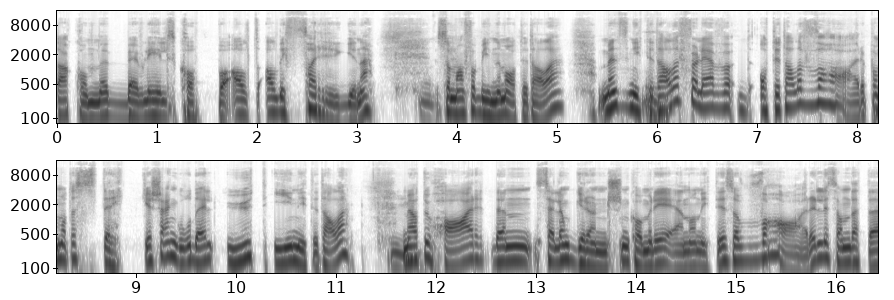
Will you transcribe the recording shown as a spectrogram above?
Da kommer Beverly Hills Cop og alt, alle de fargene som man forbinder med 80-tallet. Mens 90-tallet føler jeg 80-tallet varer på en måte strekker seg en god del ut i 90-tallet. Med at du har den Selv om grunchen kommer i 91, så varer liksom dette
